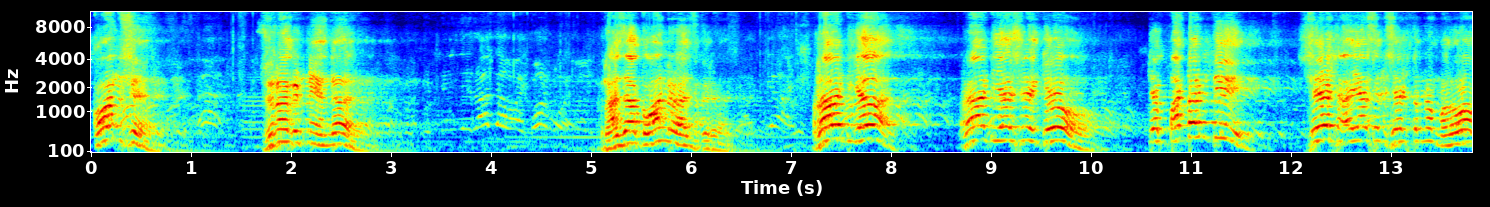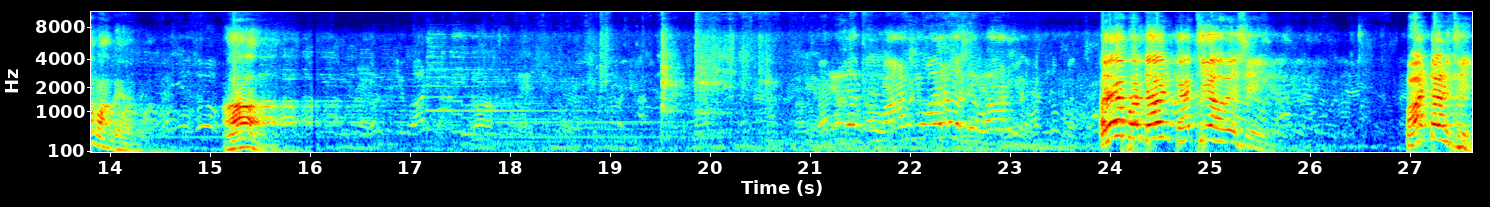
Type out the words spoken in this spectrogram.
કોણ છે? જુનાગઢની અંદર. રાજા કોણ રાજ કરે? રાજ યસ રાજ યસ કયો કે પાટણથી શેઠ આયા શેઠ તમને મળવા માંગે. હા. અરે પ્રધાન ક્યાંથી આવે છે? પાટણથી.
